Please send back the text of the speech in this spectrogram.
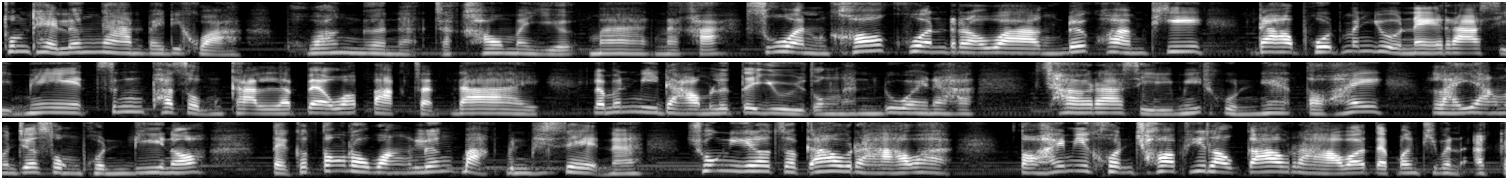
ทุ่มเทเรื่องงานไปดีกว่า เพราะว่าเงินอะจะเข้ามาเยอะมากนะคะ ส่วนข้อควรระวังด้วยความที่ดาวพุธมันอยู่ในราศีเมษซึ่งผสมกันและแปลว่าปากจัดได้ แล้วมันมีดาวมฤตยูอยู่ตรงนั้นด้วยนะคะ ชาวราศีมิถุนเนี่ยต่อให้หลายอย่างมันจะส่งผลดีเนาะแต่ก็ต้องระวังเรื่องปากเป็นพิเศษนะช่วงนี้เราจะก้าวร้าวอะต่อให้มีคนชอบที่เราก้าวร้าวอะแต่บางทีมันอัก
